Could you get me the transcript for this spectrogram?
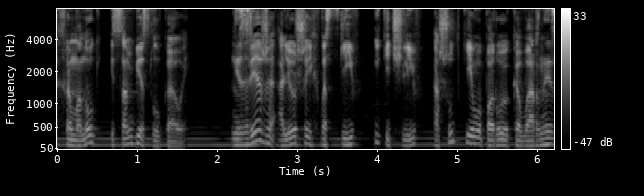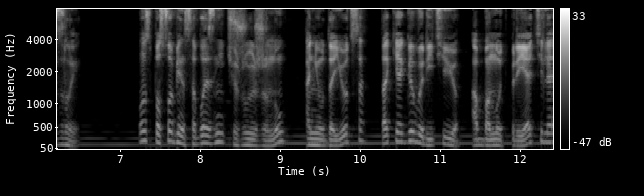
а хромоног и сам бес лукавый. Не зря же Алеша и хвастлив, и кичлив, а шутки его порою коварные злы. Он способен соблазнить чужую жену, а не удается, так и оговорить ее, обмануть приятеля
